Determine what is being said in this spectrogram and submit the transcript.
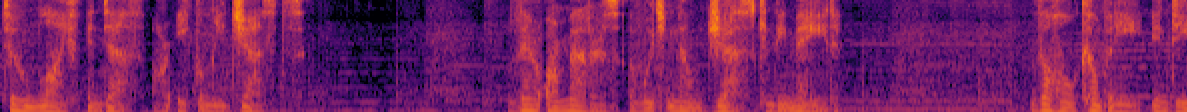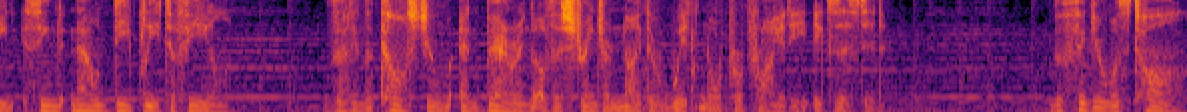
to whom life and death are equally jests. There are matters of which no jest can be made. The whole company, indeed, seemed now deeply to feel that in the costume and bearing of the stranger neither wit nor propriety existed. The figure was tall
